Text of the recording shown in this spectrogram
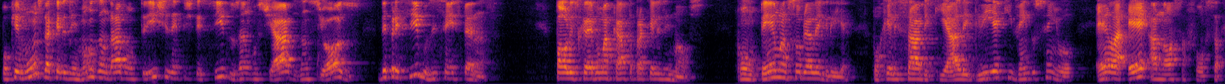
porque muitos daqueles irmãos andavam tristes, entristecidos, angustiados, ansiosos, depressivos e sem esperança. Paulo escreve uma carta para aqueles irmãos, com um tema sobre alegria, porque ele sabe que a alegria que vem do Senhor, ela é a nossa força,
